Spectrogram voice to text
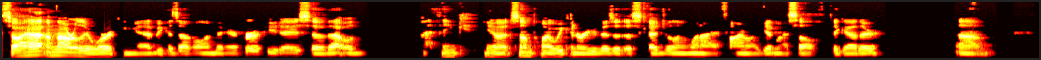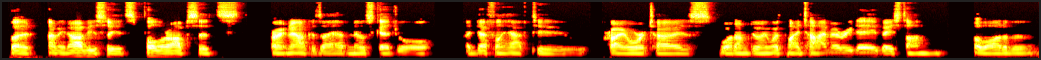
So I ha- I'm not really working yet because I've only been here for a few days. So that will, I think, you know, at some point we can revisit the scheduling when I finally get myself together. Um, but I mean, obviously, it's polar opposites right now because I have no schedule. I definitely have to prioritize what I'm doing with my time every day based on a lot of the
